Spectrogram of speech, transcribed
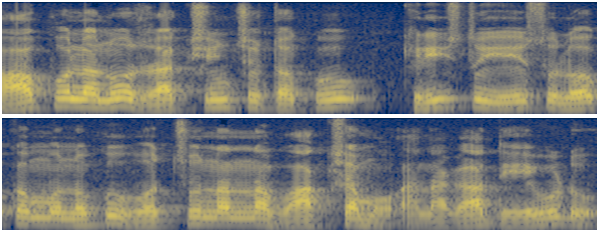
పాపులను రక్షించుటకు క్రీస్తు యేసు లోకమునకు వచ్చునన్న వాక్యము అనగా దేవుడు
